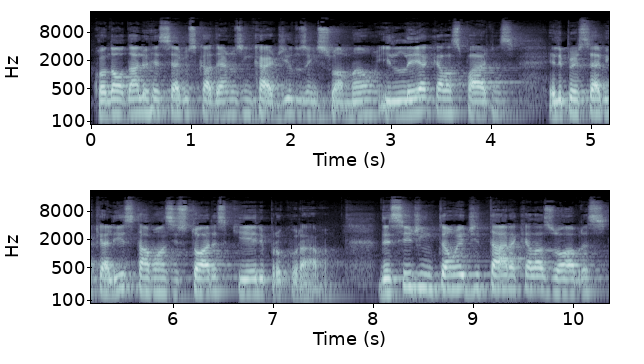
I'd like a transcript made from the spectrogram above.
Quando Audálio recebe os cadernos encardidos em sua mão e lê aquelas páginas, ele percebe que ali estavam as histórias que ele procurava. Decide então editar aquelas obras.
